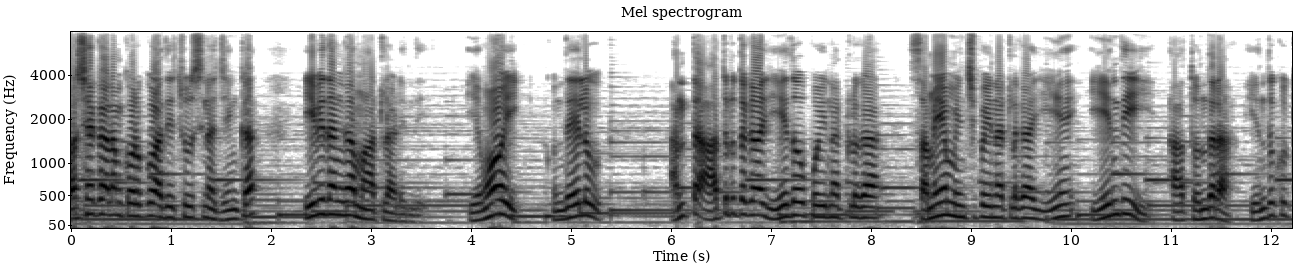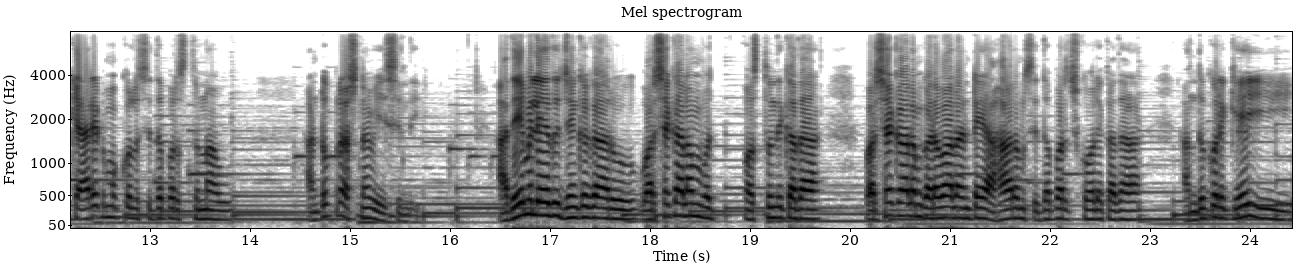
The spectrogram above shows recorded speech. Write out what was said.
వర్షాకాలం కొరకు అది చూసిన జింక ఈ విధంగా మాట్లాడింది. ఏమోయ్ కుందేలు అంత ఆతృతగా ఏదో పోయినట్లుగా సమయం మించిపోయినట్లుగా ఏ ఏంది ఆ తొందర? ఎందుకు క్యారెట్ ముక్కలు సిద్ధపరుస్తున్నావు? అంటూ ప్రశ్న వేసింది. అదేమి లేదు జింక గారు వర్షాకాలం వస్తుంది కదా. వర్షాకాలం గడవాలంటే ఆహారం సిద్ధపరచుకోవాలి కదా. అందుకొరకే ఈ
